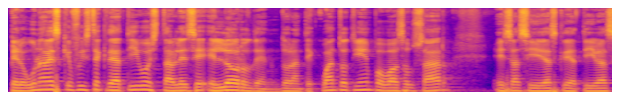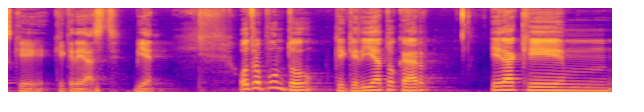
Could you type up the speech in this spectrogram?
pero una vez que fuiste creativo, establece el orden. Durante cuánto tiempo vas a usar esas ideas creativas que, creaste. Bien. Otro punto que quería tocar era que mm,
